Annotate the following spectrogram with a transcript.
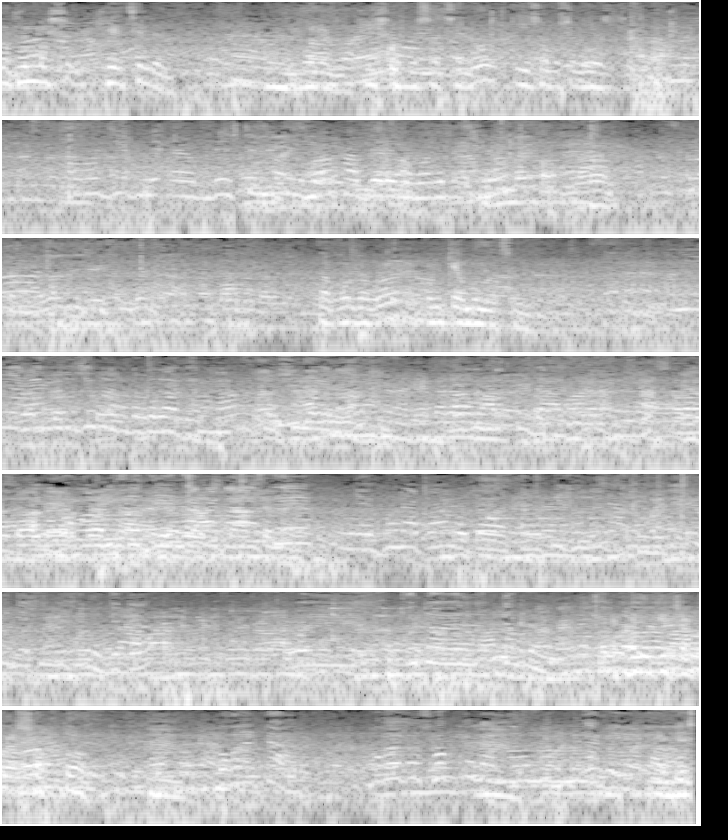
প্রথম মাস খেয়েছিলেন বলেন কি সমস্যা ছিল কি সমস্যা নিয়ে তারপর বাবা এখন কেমন আছেন আমি এখনও কি চাকার শক্ত? বগলটা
